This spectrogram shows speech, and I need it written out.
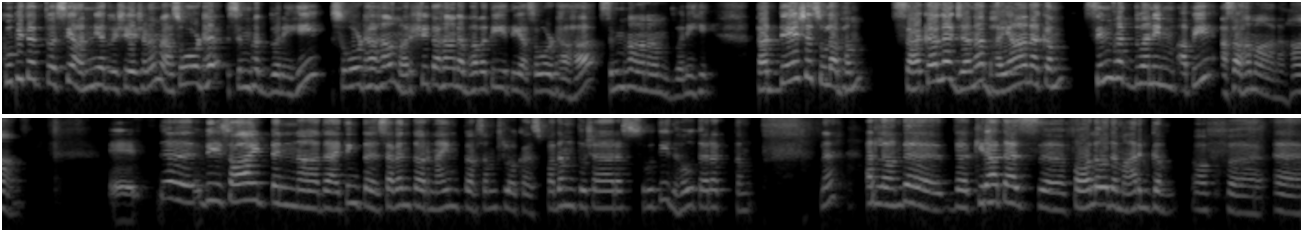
कुपितत्वस्य अन्यद् विशेषणम् असोढ सिंहध्वनिः सोढः मर्षितः न भवति इति असोढः सिंहानां ध्वनिः। तद्देशसुलभं சகல ஜன பயானகம் சிம்ஹத்வனிம் அப்படி அசகமானஹா we saw it in uh, the i think the seventh or ninth or some shlokas padam tushara sruti dhautaraktam அதுல வந்து the kiratas uh, follow the margam of uh, uh,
